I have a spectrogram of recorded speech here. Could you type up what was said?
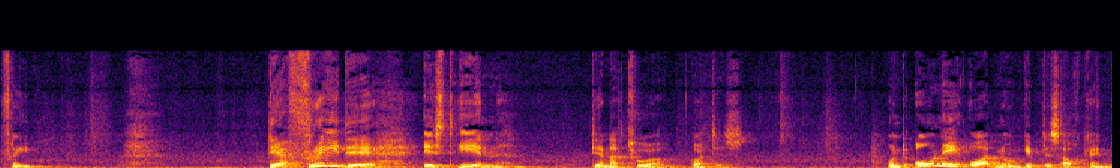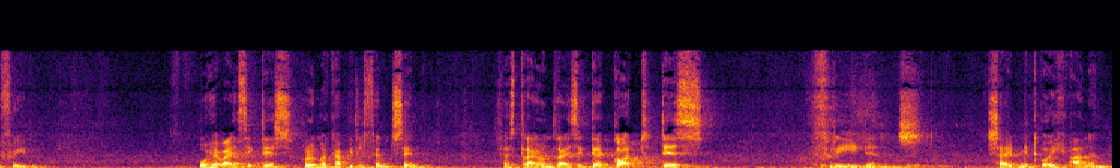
Frieden. Der Friede ist in der Natur Gottes. Und ohne Ordnung gibt es auch keinen Frieden. Woher weiß ich das? Römer Kapitel 15, Vers 33. Der Gott des Friedens sei mit euch allen.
